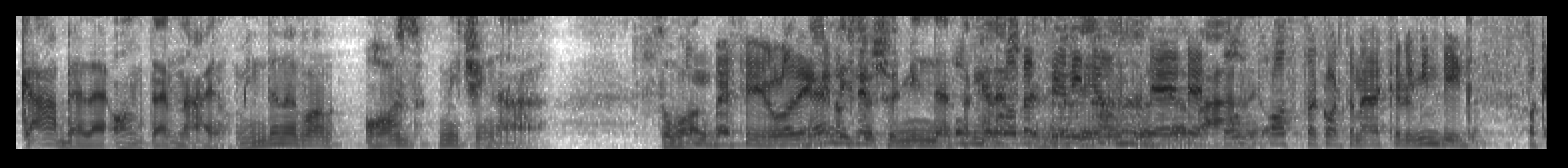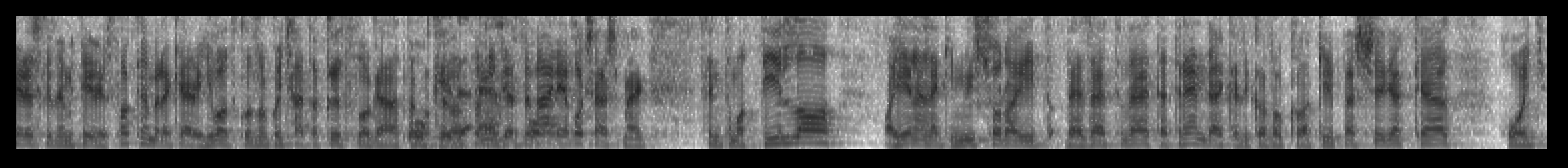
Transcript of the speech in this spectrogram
kábele, antennája, mindene van, az mit csinál? Szóval Fogunk beszélni róla, de nem biztos, hogy mindent a kereskedelmi beszélni, de, de pont azt akartam elkerülni, mindig a kereskedelmi tévés szakemberek erre hivatkoznak, hogy hát a közszolgálatnak Oké, a de várjál, bocsáss meg, szerintem a Tilla a jelenlegi műsorait vezetve, tehát rendelkezik azokkal a képességekkel, hogy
